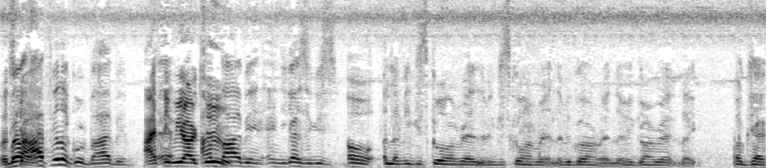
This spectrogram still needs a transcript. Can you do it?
Let's Bro, go. I feel like we're vibing. I think eh, we are, too. I'm vibing, and you guys are just, oh, let me just go on red, let me just go on red, let me go on red, let me go on red. Like, okay. Hey,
